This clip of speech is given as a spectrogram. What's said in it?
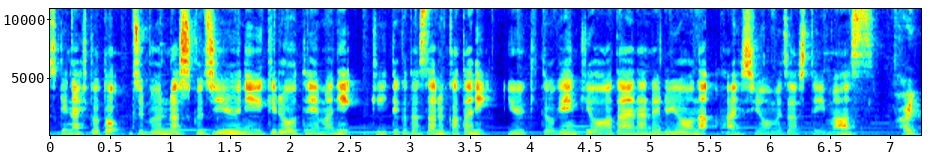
好きな人と自分らしく自由に生きるをテーマに聞いてくださる方に勇気と元気を与えられるような配信を目指しています。はい、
